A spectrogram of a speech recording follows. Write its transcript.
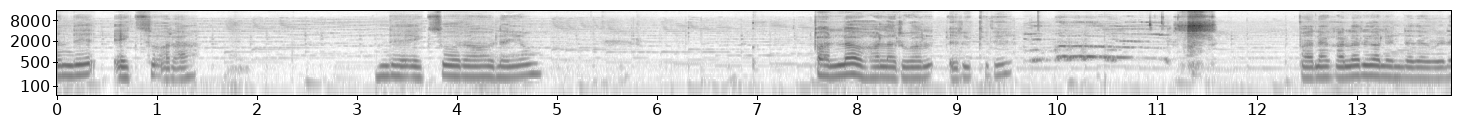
வந்து எக்ஸோரா இந்த எக்ஸோராவிலையும் பல கலர்கள் இருக்குது. பல கலர்கள்ன்றதை விட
